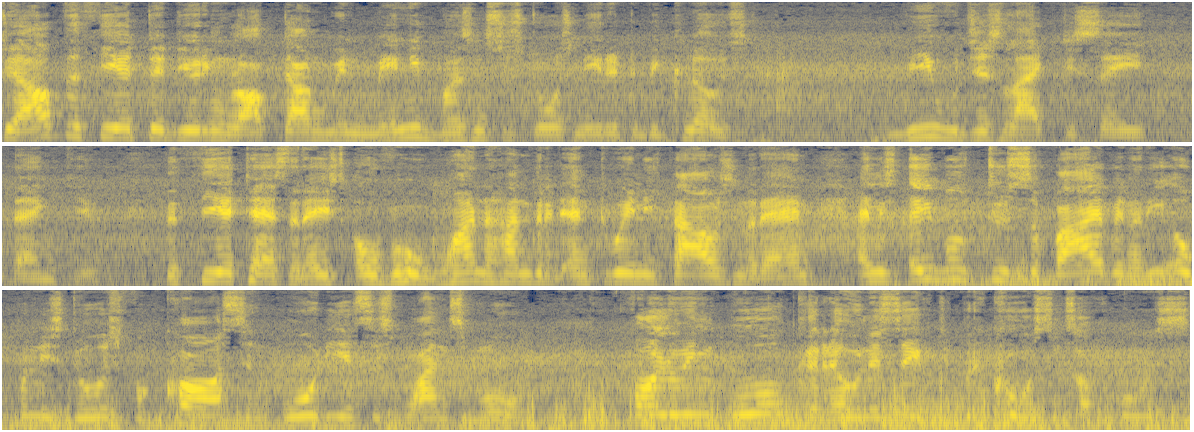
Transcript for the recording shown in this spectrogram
To help the theatre during lockdown when many business stores needed to be closed. We would just like to say thank you. The theatre has raised over 120,000 Rand and is able to survive and reopen its doors for cast and audiences once more. Following all corona safety precautions, of course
